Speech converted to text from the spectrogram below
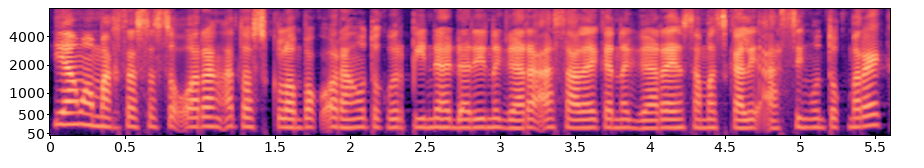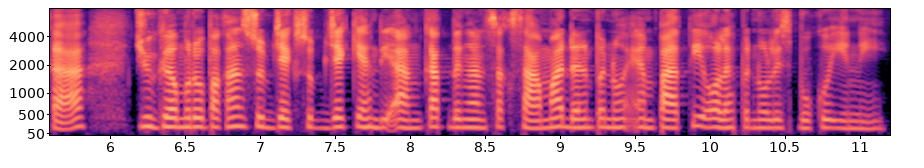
yang memaksa seseorang atau sekelompok orang untuk berpindah dari negara asalnya ke negara yang sama sekali asing untuk mereka, juga merupakan subjek-subjek yang diangkat dengan seksama dan penuh empati oleh penulis buku ini.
